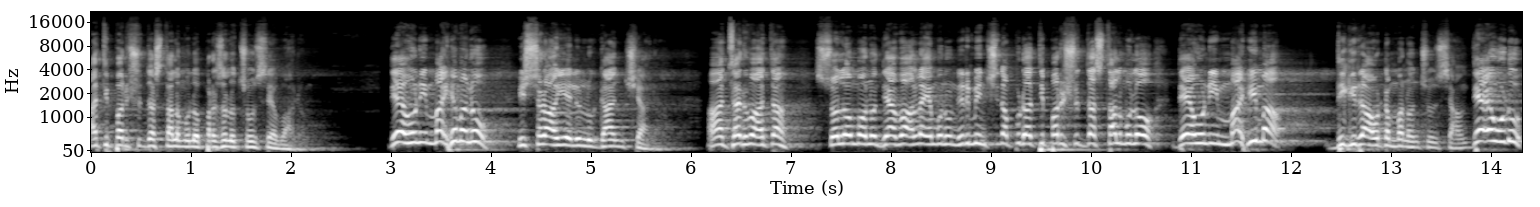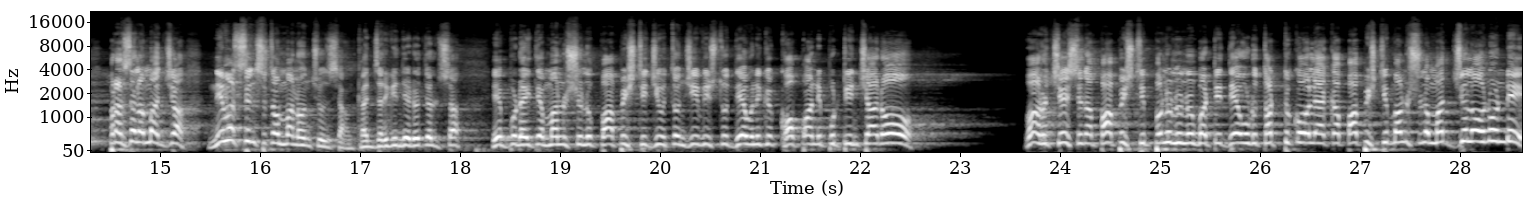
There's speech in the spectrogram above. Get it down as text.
అతి పరిశుద్ధ స్థలములో ప్రజలు చూసేవారు. దేవుని మహిమను ఇస్రాయేలు గాంచారు. ఆ తరువాత సొలొమోను దేవాలయమును నిర్మించినప్పుడు అతి పరిశుద్ధ స్థలములో దేవుని మహిమ దిగి రావటం మనం చూసాం దేవుడు ప్రజల మధ్య నివసించటం మనం చూసాం కానీ జరిగింది ఏదో తెలుసా? ఎప్పుడైతే మనుషులు పాపిష్టి జీవితం జీవిస్తూ దేవునికి కోపాన్ని పుట్టించారో వారు చేసిన పాపిష్టి పనులను బట్టి దేవుడు తట్టుకోలేక పాపిష్టి మనుషుల మధ్యలో నుండి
